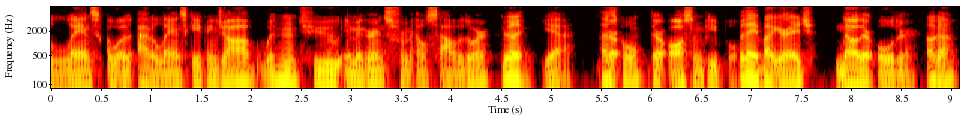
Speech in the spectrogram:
lands at a landscaping job with Mhm. two immigrants from El Salvador. Really, Yeah. that's they're, cool. They're awesome people. Were they about your age? No, they're older. Okay. Like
